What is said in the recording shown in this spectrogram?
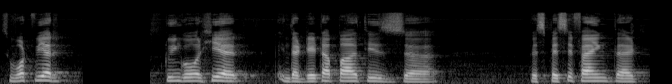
So, what we are doing over here in the data path is uh, specifying that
